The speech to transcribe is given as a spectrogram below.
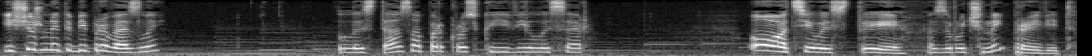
І що ж вони тобі привезли? Листа за паркроської вілли, сер. О, ці листи. Зручний привід.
